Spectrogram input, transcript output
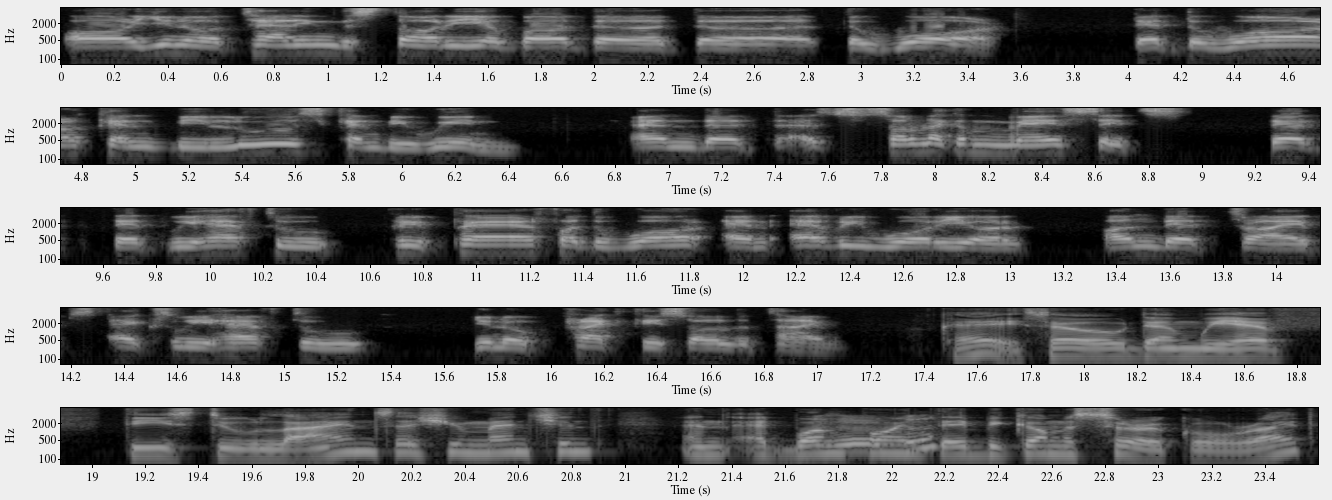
or you know telling the story about the the the war that the war can be lose can be win and that it's sort of like a message that that we have to prepare for the war and every warrior on that tribes actually have to you know practice all the time. Okay so then we have these two lines as you mentioned and at one mm-hmm. point they become a circle right?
